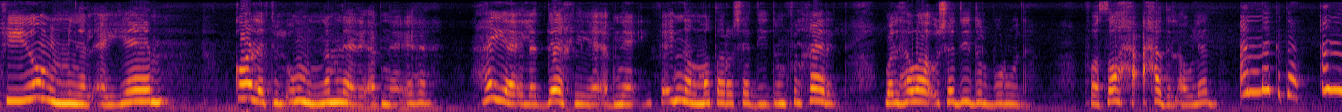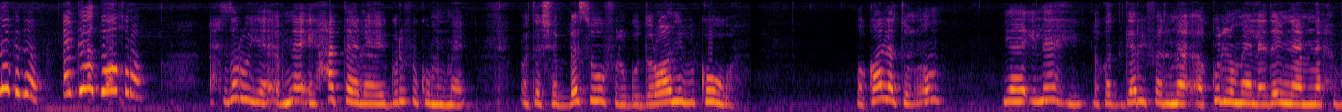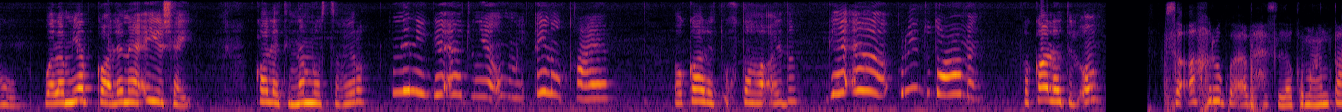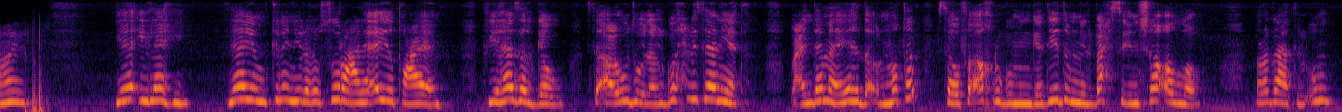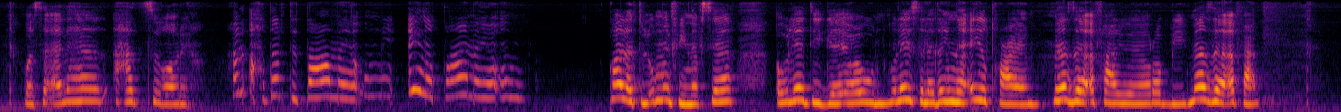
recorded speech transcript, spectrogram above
في يوم من الأيام قالت الأم النملة لأبنائها هيا إلى الداخل يا أبنائي فإن المطر شديد في الخارج والهواء شديد البرودة. فصاح أحد الأولاد النكدة النكدة أكاد أغرق احذروا يا أبنائي حتى لا يجرفكم الماء وتشبثوا في الجدران بقوة. وقالت الأم يا إلهي لقد جرف الماء كل ما لدينا من الحبوب ولم يبقى لنا أي شيء. قالت النملة الصغيرة إنني جائعة يا أمي أين الطعام؟ وقالت أختها أيضا جائعة أريد طعاما فقالت الأم سأخرج وأبحث لكم عن طعام يا إلهي لا يمكنني العثور على أي طعام في هذا الجو سأعود إلى الجحر ثانية وعندما يهدأ المطر سوف أخرج من جديد للبحث إن شاء الله رجعت الأم وسألها أحد صغارها هل أحضرت الطعام يا أمي؟ أين الطعام يا أمي؟ قالت الأم في نفسها أولادي جائعون وليس لدينا أي طعام ماذا أفعل يا ربي؟ ماذا أفعل؟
